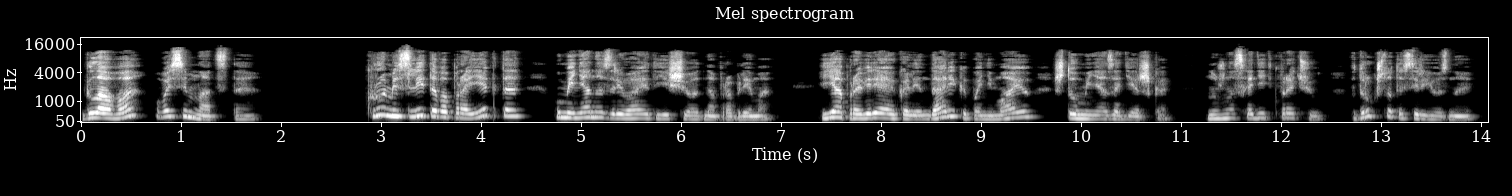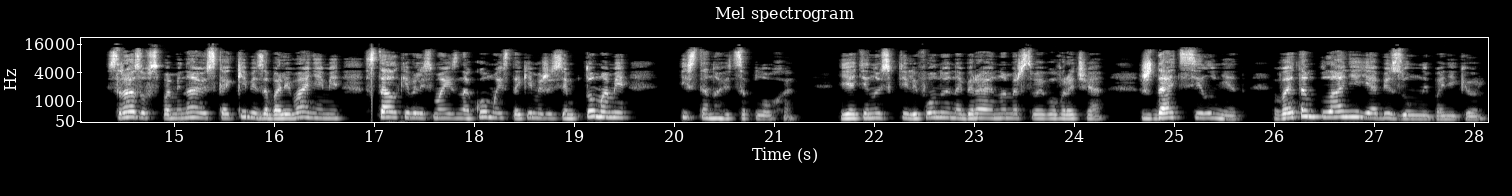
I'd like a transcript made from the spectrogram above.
Глава 18. Кроме слитого проекта, у меня назревает еще одна проблема. Я проверяю календарик и понимаю, что у меня задержка. Нужно сходить к врачу. Вдруг что-то серьезное. Сразу вспоминаю, с какими заболеваниями сталкивались мои знакомые с такими же симптомами, и становится плохо. Я тянусь к телефону и набираю номер своего врача. Ждать сил нет. В этом плане я безумный паникер.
